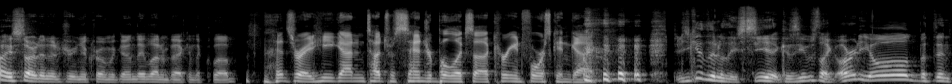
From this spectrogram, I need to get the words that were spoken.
Oh, he started adrenochrome again. They let him back in the club. That's right. He got in touch with Sandra Bullock's uh, Korean foreskin guy. Dude, you could literally see it because he was like already old, but then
